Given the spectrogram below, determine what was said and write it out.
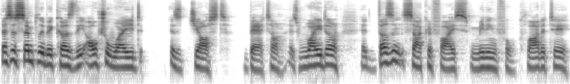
This is simply because the ultra wide is just better. It's wider, it doesn't sacrifice meaningful clarity.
